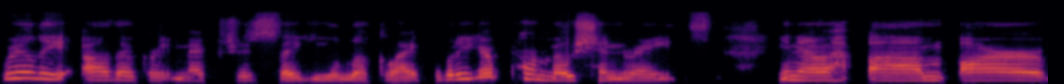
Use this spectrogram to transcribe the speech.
really other great metrics that you look like. What are your promotion rates? You know, um, are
